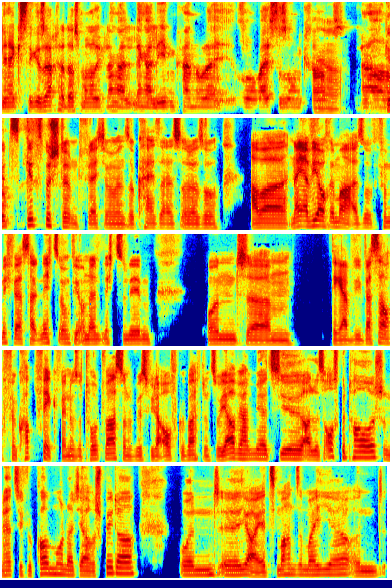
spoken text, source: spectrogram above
eine Hexe gesagt hat, dass man dadurch länger, länger leben kann oder so, weißt du, so ein Kram. Ahnung. Gibt's, gibt's bestimmt, vielleicht, wenn man so Kaiser ist oder so. Aber naja, wie auch immer. Also für mich wäre es halt nichts, irgendwie unendlich zu leben. Und ähm, Digga, wie was ist auch für ein Kopf weg, wenn du so tot warst und du wirst wieder aufgewacht und so, ja, wir haben jetzt hier alles ausgetauscht und herzlich willkommen 100 Jahre später. Und äh, ja, jetzt machen sie mal hier und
